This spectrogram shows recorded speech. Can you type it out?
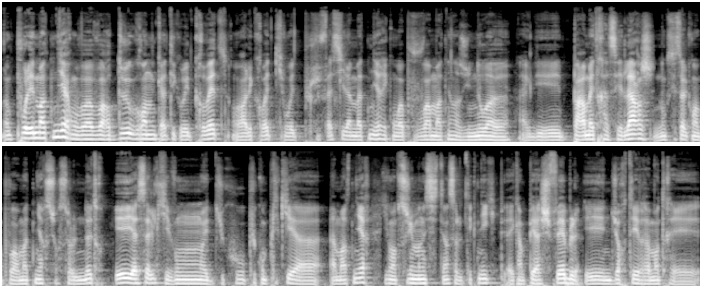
Donc pour les maintenir, on va avoir deux grandes catégories de crevettes. On va avoir les crevettes qui vont être plus faciles à maintenir et qu'on va pouvoir maintenir dans une eau euh, avec des paramètres assez larges. Donc c'est celles qu'on va pouvoir maintenir sur sol neutre. Et il y a celles qui vont être du coup plus compliquées à, à maintenir, qui vont absolument nécessiter un sol technique avec un pH faible et une dureté vraiment très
